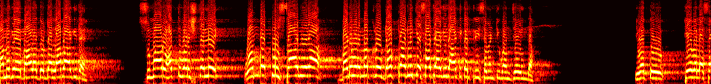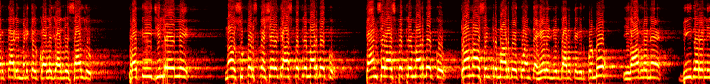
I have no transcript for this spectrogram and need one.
ನಮಗೆ ಬಹಳ ದೊಡ್ಡ ಲಾಭ ಆಗಿದೆ. ಸುಮಾರು ಹತ್ತು ವರ್ಷದಲ್ಲಿ ಒಂಬತ್ತು ಸಾವಿರ ಬಡವರ ಮಕ್ಕಳು ಡಾಕ್ಟರ್ ಆಗಲಿಕ್ಕೆ ಸಾಧ್ಯ ಆಗಿದೆ article three seventy one J ಇಂದ. ಇವತ್ತು ಕೇವಲ ಸರ್ಕಾರಿ ಮೆಡಿಕಲ್ ಕಾಲೇಜ್ ಆದರೆ ಸಾಲದು. ಪ್ರತಿ ಜಿಲ್ಲೆಯಲ್ಲಿ ನಾವು ಸೂಪರ್ ಸ್ಪೆಷಾಲಿಟಿ ಆಸ್ಪತ್ರೆ ಮಾಡಬೇಕು. ಕ್ಯಾನ್ಸರ್ ಆಸ್ಪತ್ರೆ ಮಾಡಬೇಕು. ಟ್ರಾಮಾ ಸೆಂಟರ್ ಮಾಡಬೇಕು ಅಂತ ಹೇಳಿ ನಿರ್ಧಾರ ತೆಗೆದುಕೊಂಡು ಈಗಾಗಲೇ ಬೀದರಲ್ಲಿ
